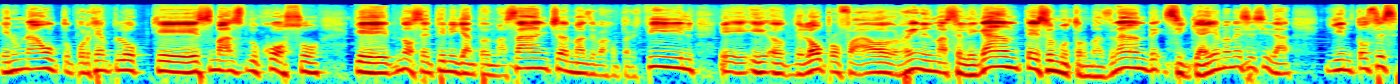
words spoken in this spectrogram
en un auto, por ejemplo, que es más lujoso, que no sé, tiene llantas más anchas, más de bajo perfil, eh, de low profile, rines más elegantes, un motor más grande, sin que haya una necesidad. Y entonces,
